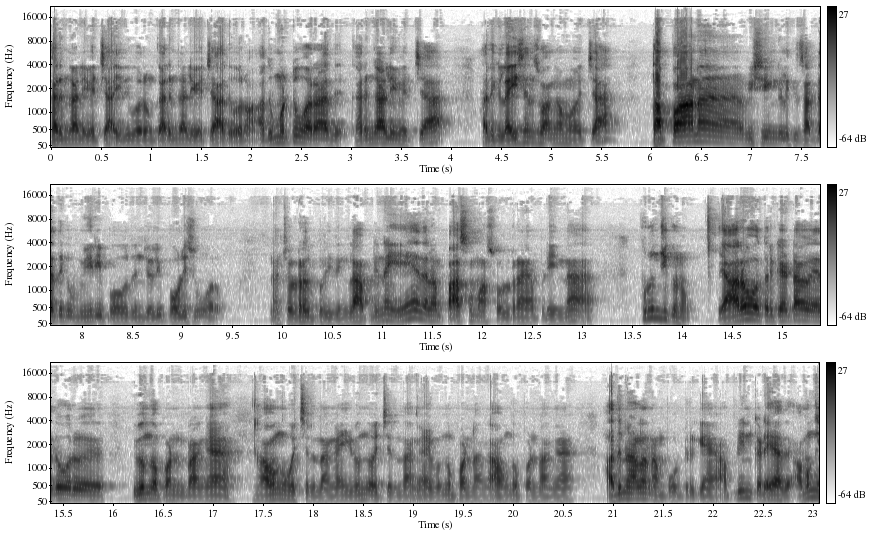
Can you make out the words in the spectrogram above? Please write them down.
கருங்காலி வச்சா இது வரும் கருங்காலி வச்சா அது வரும். அது மட்டும் வராது. கருங்காலி வச்சா அதுக்கு லைசன்ஸ் வாங்காமல் வச்சா தப்பான விஷயங்களுக்கு சட்டத்துக்கு மீறி போகுதுன்னு சொல்லி போலீஸும் வரும். நான் சொல்கிறது புரியுதுங்களா? அப்படின்னா ஏன் இதெல்லாம் பாசமாக சொல்கிறேன் அப்படின்னா புரிஞ்சுக்கணும். யாரோ ஒருத்தர் கேட்டால் ஏதோ ஒரு இவங்க பண்ணுறாங்க அவங்க வச்சுருந்தாங்க இவங்க வச்சுருந்தாங்க இவங்க பண்ணாங்க அவங்க பண்ணாங்க அதனால நான் போட்டிருக்கேன் அப்படின்னு கிடையாது. அவங்க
